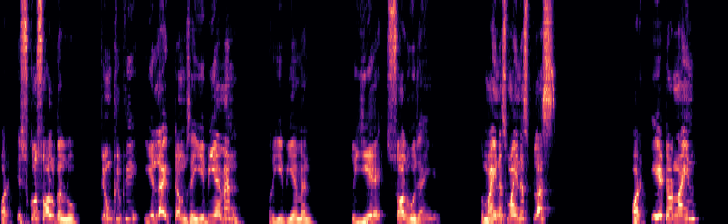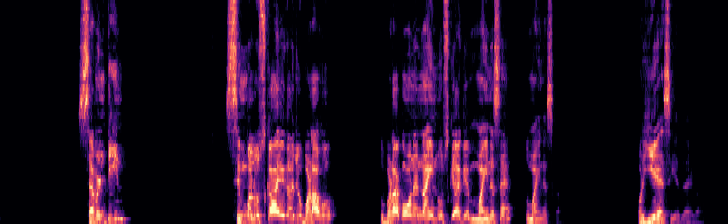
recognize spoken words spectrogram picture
और इसको सॉल्व कर लो। क्यों? क्योंकि ये लाइक टर्म्स है, ये भी एम एन और ये भी एम एन तो ये सॉल्व हो जाएँगे। तो माइनस माइनस प्लस और एट और नाइन सेवनटीन सिंबल उसका आएगा जो बड़ा हो। तो बड़ा कौन है? नाइन उसके आगे माइनस है तो माइनस का। और ये ऐसे आ जाएगा।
